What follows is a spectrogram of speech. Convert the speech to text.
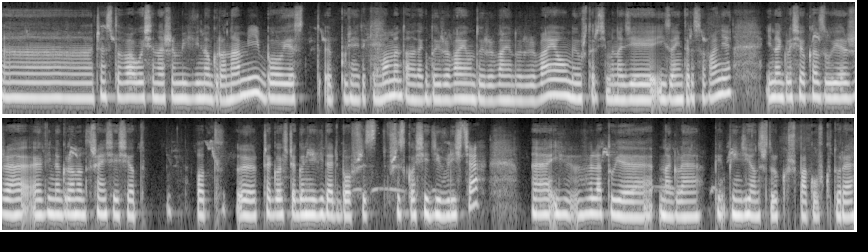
e, częstowały się naszymi winogronami, bo jest e, później taki moment, one tak dojrzewają, dojrzewają, dojrzewają, my już tracimy nadzieję i zainteresowanie i nagle się okazuje, że winogrono trzęsie się od, od e, czegoś, czego nie widać, bo wszystko, siedzi w liściach i wylatuje nagle pi- 50 sztuk szpaków, które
